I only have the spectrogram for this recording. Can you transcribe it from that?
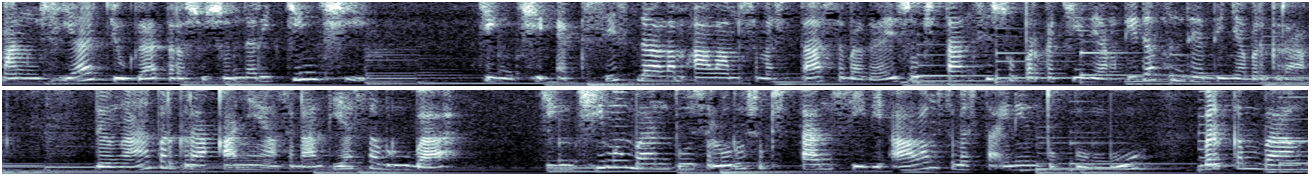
manusia juga tersusun dari Qingqi. Qingqi eksis dalam alam semesta sebagai substansi super kecil yang tidak henti-hentinya bergerak. Dengan pergerakannya yang senantiasa berubah, Cinci membantu seluruh substansi di alam semesta ini untuk tumbuh, berkembang,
